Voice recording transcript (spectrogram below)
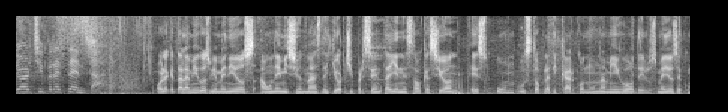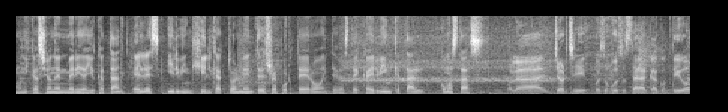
Georgie presenta. Hola, ¿qué tal amigos? Bienvenidos a una emisión más de Georgie Presenta y en esta ocasión es un gusto platicar con un amigo de los medios de comunicación en Mérida, Yucatán. Él es Irving Gil, que actualmente es reportero en TV Azteca. Irving, ¿qué tal? ¿Cómo estás? Hola Georgie, pues un gusto estar acá contigo.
